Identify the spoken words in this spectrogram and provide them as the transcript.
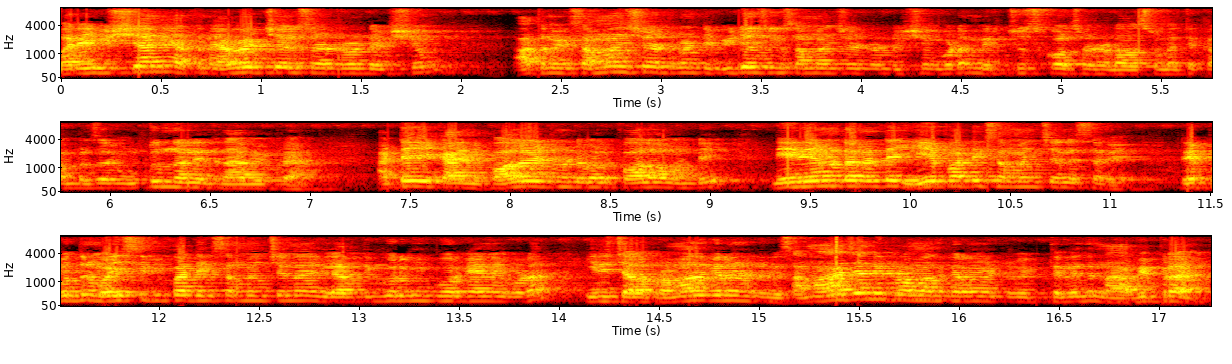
మరి ఈ విషయాన్ని అతను అవాయిడ్ చేయాల్సినటువంటి విషయం అతనికి సంబంధించినటువంటి వీడియోస్కి సంబంధించినటువంటి విషయం కూడా మీరు చూసుకోవాల్సినటువంటి అవసరం అయితే కంపల్సరీ ఉంటుందనేది నా అభిప్రాయం. అంటే ఇక ఆయన ఫాలో అయ్యేటువంటి వాళ్ళు ఫాలో అవ్వండి. నేనేమంటానంటే ఏ పార్టీకి సంబంధించిన సరే రేపొద్దున వైసీపీ పార్టీకి సంబంధించిన లేకపోతే గురికి కోరికైనా కూడా ఇది చాలా ప్రమాదకరమైనటువంటి సమాజానికి ప్రమాదకరమైన వ్యక్తి అనేది నా అభిప్రాయం.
